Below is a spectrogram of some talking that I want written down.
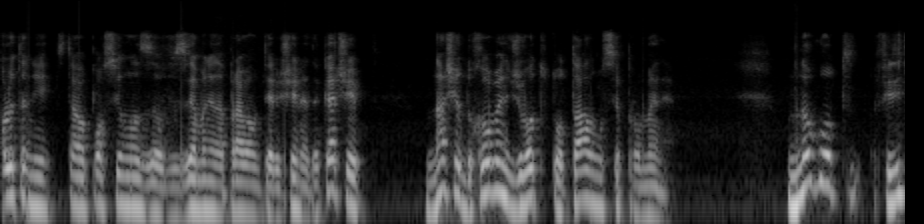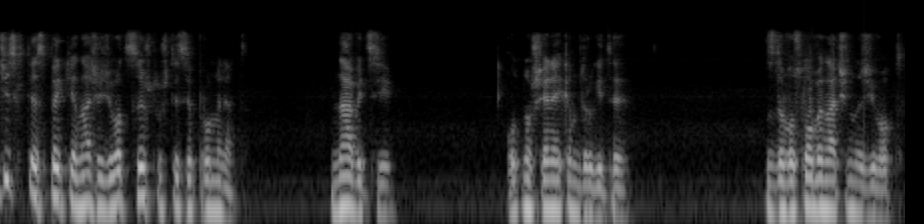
Волята ни става по-силна за вземане на правилните решения. Така че нашия духовен живот тотално се променя. Много от физическите аспекти на нашия живот също ще се променят. Навици, отношение към другите, здравословен начин на живот,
